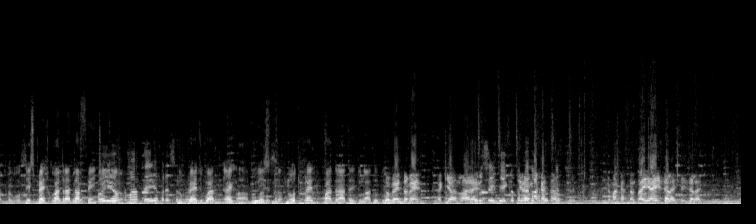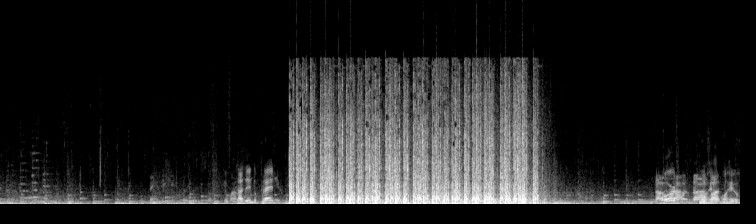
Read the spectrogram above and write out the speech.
É, Nesse prédio quadrado da frente Foi aqui, eu que matei, apareceu No prédio quadrado. Ah, Luiz, no, no outro prédio quadrado aí, do lado do. Tô vendo, tô vendo. Aqui, ó, no laranja. vocês aí que eu tô Tira a marcação. Tira a marcação. Tá aí, aí, Zeleste, aí, Zeleste. Nem vi quem foi, só vi que eu Tá dentro do prédio. Tá, Morto. tá, tá Morreu, morreu.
